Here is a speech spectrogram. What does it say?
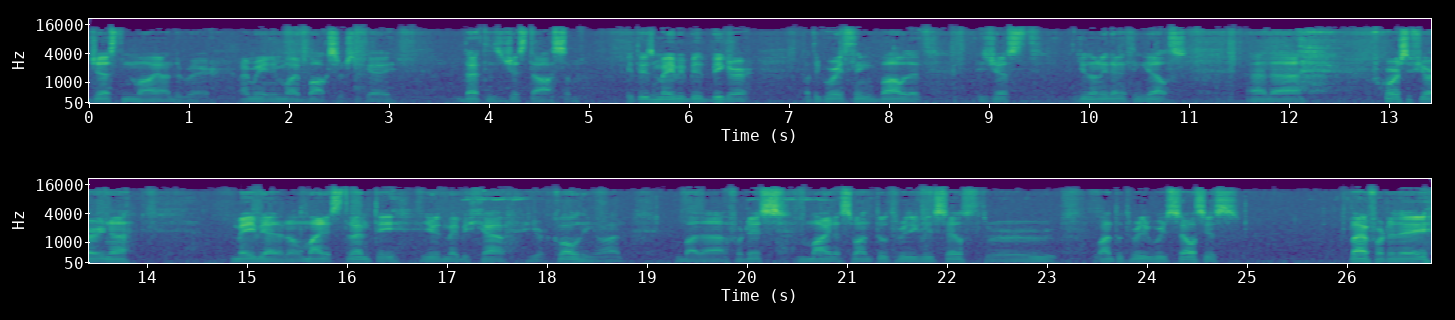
just in my underwear. I mean, in my boxers. Okay that is just awesome. It is maybe a bit bigger, but the great thing about it is just you don't need anything else. And uh, of course, if you're in a maybe I don't know minus 20, you'd maybe have your clothing on. But uh, for this minus one, two, three degrees Celsius, one to three degrees Celsius plan for today.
